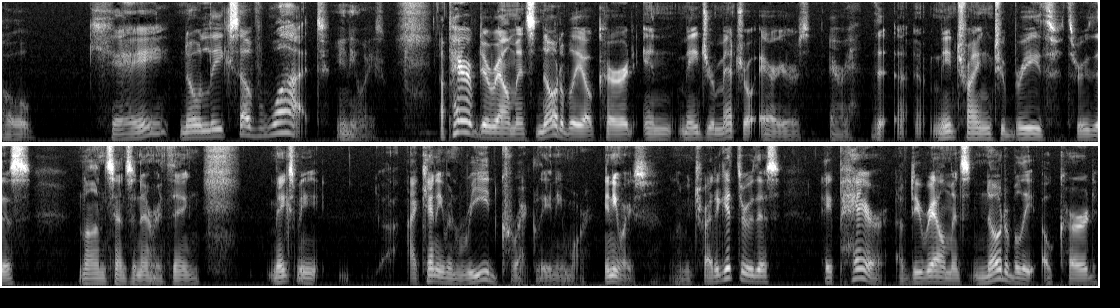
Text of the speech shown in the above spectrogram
Okay, no leaks of what? Anyways, a pair of derailments notably occurred in major metro areas. Area. The, uh, me trying to breathe through this nonsense and everything makes me I can't even read correctly anymore. Anyways, let me try to get through this. A pair of derailments notably occurred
